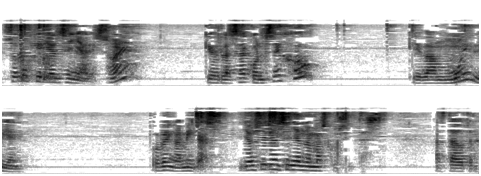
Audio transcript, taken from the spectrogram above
solo quería enseñar eso, ¿eh? Que os las aconsejo, que va muy bien. Pues venga, amigas, ya os iré enseñando más cositas. Hasta otra.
